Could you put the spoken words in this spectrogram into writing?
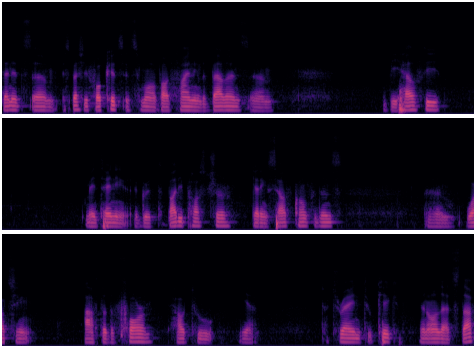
then it's um, especially for kids it's more about finding the balance um, be healthy maintaining a good body posture getting self-confidence um, watching after the form how to yeah to train to kick and all that stuff.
